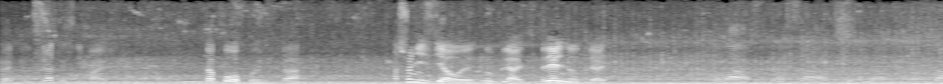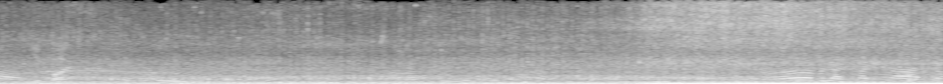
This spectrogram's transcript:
блядь, зря ты снимаешь. Да похуй. Да? А что не сделает? Ну, блядь, стрельнут, блядь. Класс, красавчик, блядь. Красавчик. Ебать. А, блядь, красавчик.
